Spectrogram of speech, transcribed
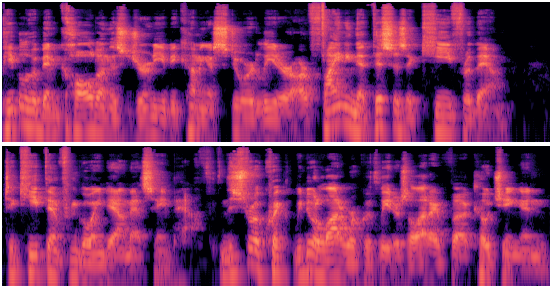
people who have been called on this journey of becoming a steward leader are finding that this is a key for them to keep them from going down that same path just real quick, we do a lot of work with leaders, a lot of uh, coaching and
